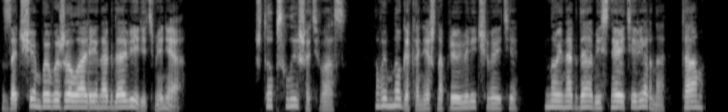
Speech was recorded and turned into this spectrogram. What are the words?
Зачем бы вы желали иногда видеть меня?» «Чтоб слышать вас. Вы много, конечно, преувеличиваете, но иногда объясняете верно, там,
